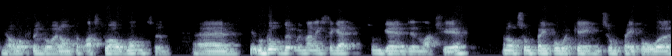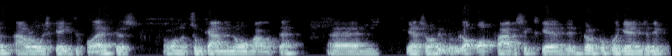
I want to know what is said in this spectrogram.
you know, what's been going on for the last 12 months. And um, it was good that we managed to get some games in last year. I know some people were keen, some people weren't. I was always keen to play because I wanted some kind of normality. Um, yeah, so I think we've got what five or six games in. Got a couple of games in it.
